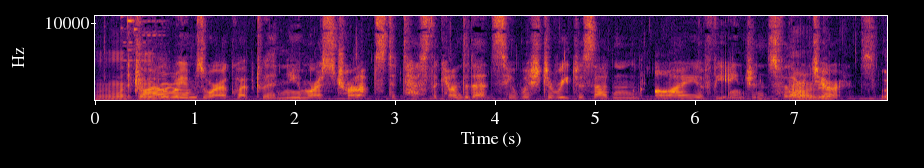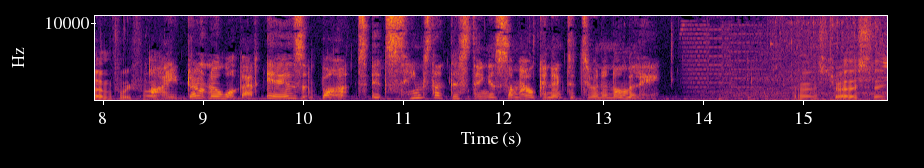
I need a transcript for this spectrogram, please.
The trial have I got? rooms were equipped with numerous traps to test the candidates who wish to reach a certain eye of the ancients for their Oh, okay. endurance. 11.45. I don't know what that is, but it seems that this thing is somehow connected to an anomaly. Uh, let's try this thing.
